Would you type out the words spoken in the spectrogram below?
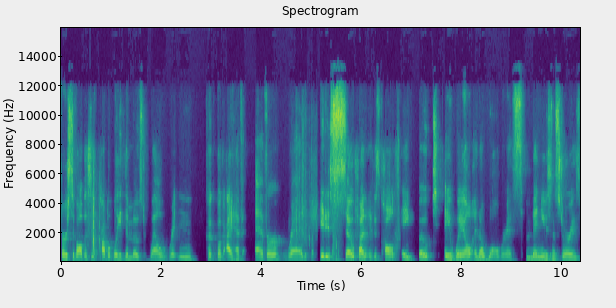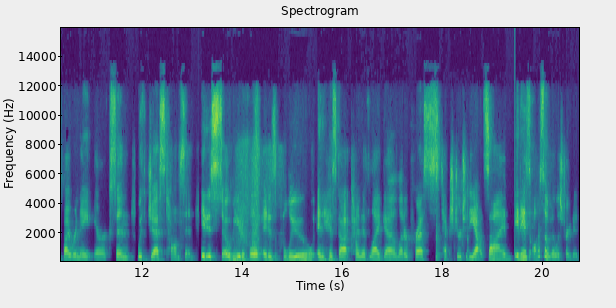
First of all, this is probably the most well written cookbook I have ever read. It is so fun. It is called A Boat, a Whale, and a Walrus Menus and Stories by Renee Erickson with Jess Thomson. It is so beautiful. It is blue and has got kind of like a letterpress texture to the outside. It is also illustrated.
